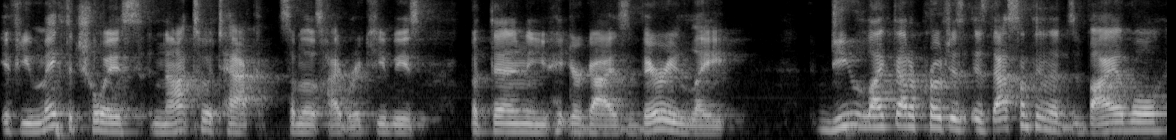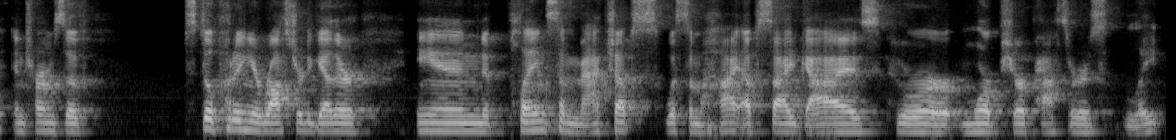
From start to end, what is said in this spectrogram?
if you make the choice not to attack some of those hybrid QBs, but then you hit your guys very late do you like that approach? Is, is that something that's viable in terms of still putting your roster together and playing some matchups with some high upside guys who are more pure passers late?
